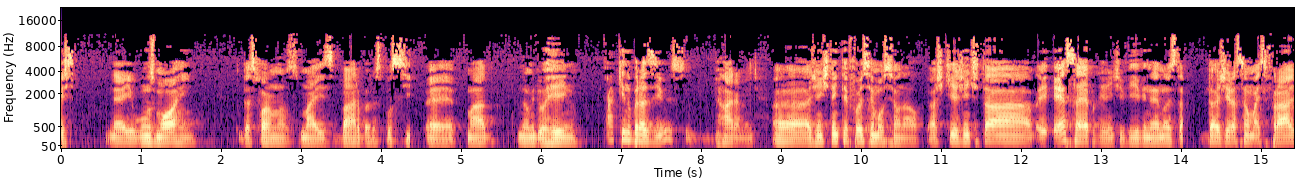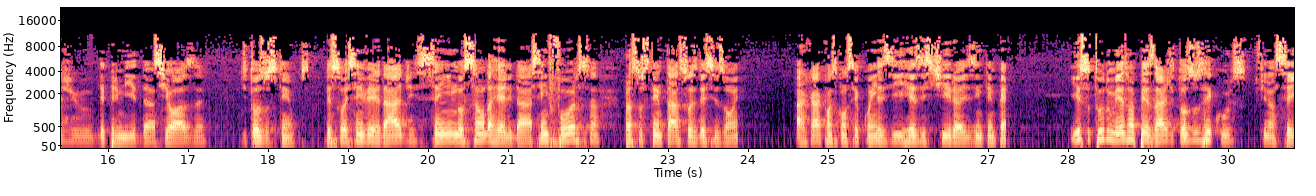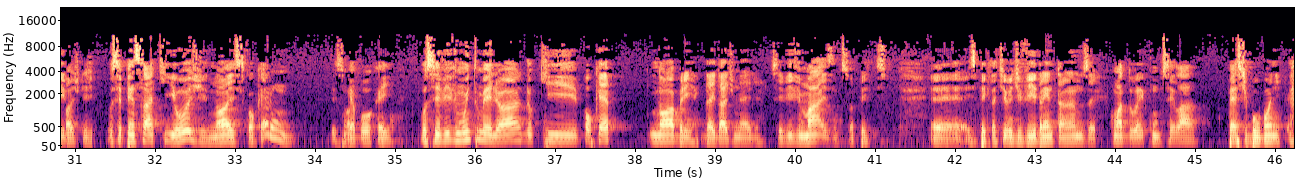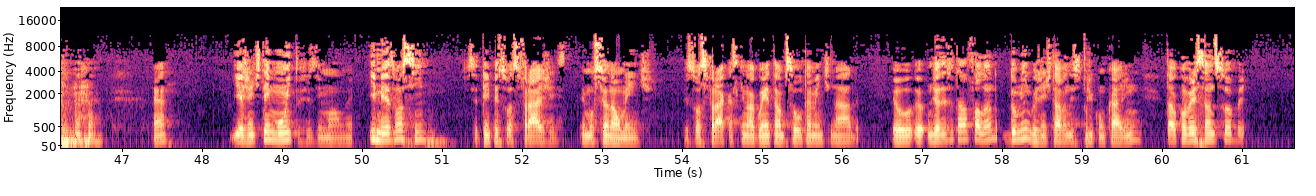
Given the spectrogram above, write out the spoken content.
né? E alguns morrem das formas mais bárbaras possíveis, é, amado, em nome do reino. Aqui no Brasil, isso raramente. Uh, a gente tem que ter força emocional. Eu acho que a gente está, essa época que a gente vive, né? Nós estamos da geração mais frágil, deprimida, ansiosa de todos os tempos. Pessoas sem verdade, sem noção da realidade, sem força para sustentar suas decisões, arcar com as consequências e resistir às intempéries. Isso tudo mesmo apesar de todos os recursos financeiros. Você pensar que hoje nós, qualquer um, a boca aí, você vive muito melhor do que qualquer nobre da Idade Média. Você vive mais em sua é, expectativa de vida, 30 anos, é, com a doença, com, sei lá, peste bubônica. é? E a gente tem muitos irmãos, né? E mesmo assim, você tem pessoas frágeis emocionalmente. Pessoas fracas que não aguentam absolutamente nada. Eu, eu, um dia desse eu estava falando, domingo a gente estava no estúdio com o Karim, estava conversando sobre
